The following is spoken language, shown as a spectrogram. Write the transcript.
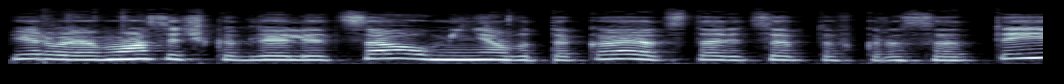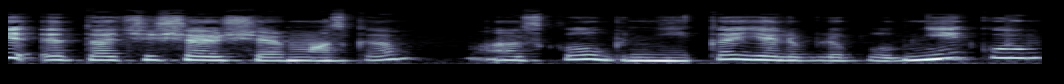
Первая масочка для лица у меня вот такая от 100 рецептов красоты. Это очищающая маска а, с клубникой. Я люблю клубнику.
